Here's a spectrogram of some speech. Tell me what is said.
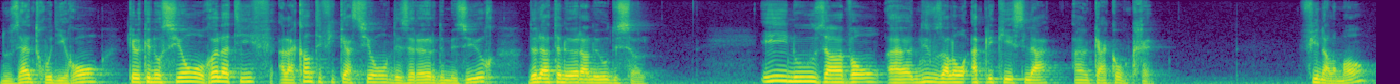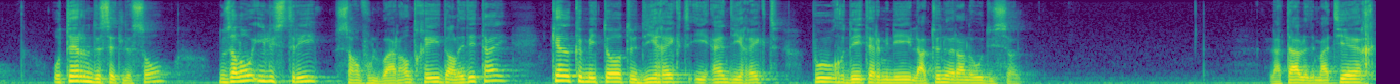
Nous introduirons quelques notions relatives à la quantification des erreurs de mesure de la teneur en eau du sol. Et nous, euh, nous allons appliquer cela à un cas concret. Finalement, au terme de cette leçon, nous allons illustrer, sans vouloir entrer dans les détails, quelques méthodes directes et indirectes pour déterminer la teneur en eau du sol. La table de matière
